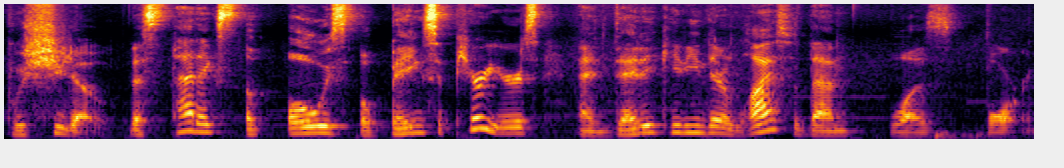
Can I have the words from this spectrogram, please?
Bushido, the aesthetics of always obeying superiors and dedicating their lives to them, was born.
